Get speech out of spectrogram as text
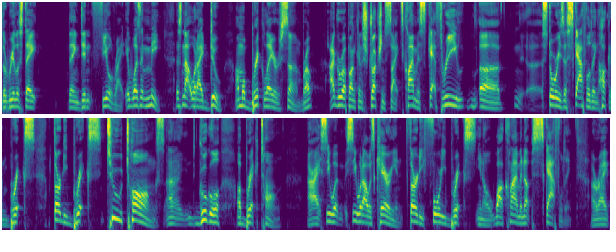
The real estate thing didn't feel right. It wasn't me. It's not what i do. I'm a bricklayer's son bro. I grew up on construction sites climbing sca- three uh, uh, stories of scaffolding, hucking bricks, 30 bricks, two tongs. Uh, Google a brick tong. All right, see what see what I was carrying, 30, 40 bricks, you know, while climbing up scaffolding. All right.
